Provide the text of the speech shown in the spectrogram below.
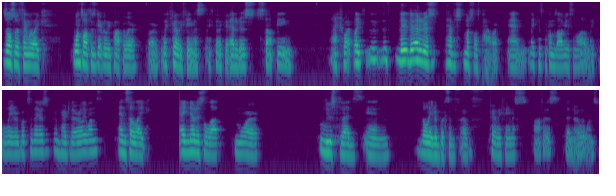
There's also a thing where like once authors get really popular or like fairly famous, I feel like the editors stop being actual like the, the, editors have much less power, and like this becomes obvious in a lot of like the later books of theirs compared to the early ones. And so like I notice a lot more loose threads in the later books of, of fairly famous authors than the early ones.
